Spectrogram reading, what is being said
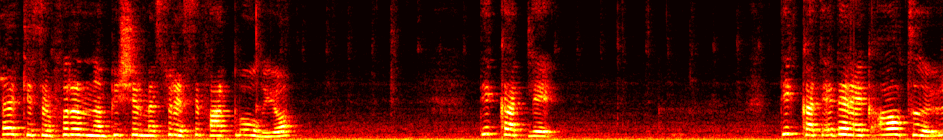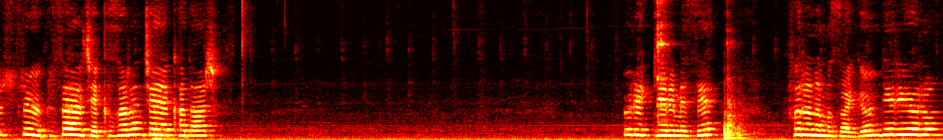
Herkesin fırının pişirme süresi farklı oluyor. Dikkatli dikkat ederek altı üstü güzelce kızarıncaya kadar böreklerimizi fırınımıza gönderiyorum.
